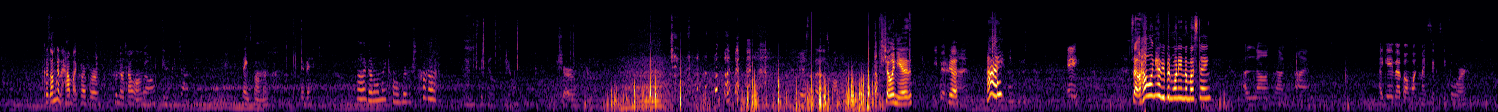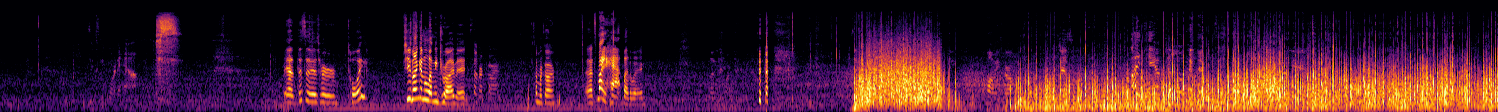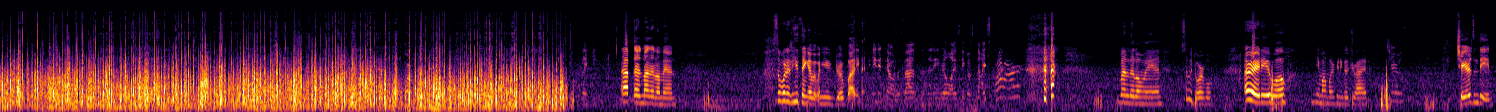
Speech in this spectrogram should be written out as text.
Because I'm going to have my car for who knows how long. Well, get a good job, Dave. Thanks, Mama. Baby. I got all my Converse. Haha. Let me see if it'll squeal. sure. Here's something else, Mama. I'm showing you. You better Yeah. not. Hi. Hey, So, how long have you been wanting a Mustang? a long, long time. I gave up on wanting my 64. 64 and a half. Yeah, this is her toy. She's not going to let me drive it. Summer car. Summer car. And that's my hat, by the way. Not anymore. Mommy's girl. Just, I can't do it. Just Blakey. There's my little man. So what did he think of it when you drove by it? He didn't know it was us, and then he realized he goes, "Nice car." My little man. So adorable. Alrighty, well, me and mom are gonna go drive. Cheers. Cheers indeed.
